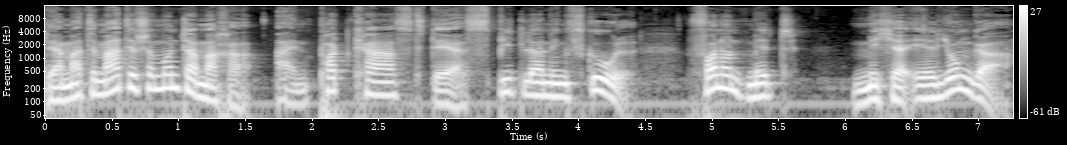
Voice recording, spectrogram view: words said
Der mathematische Muntermacher, ein Podcast der Speed Learning School von und mit Michael Junger.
